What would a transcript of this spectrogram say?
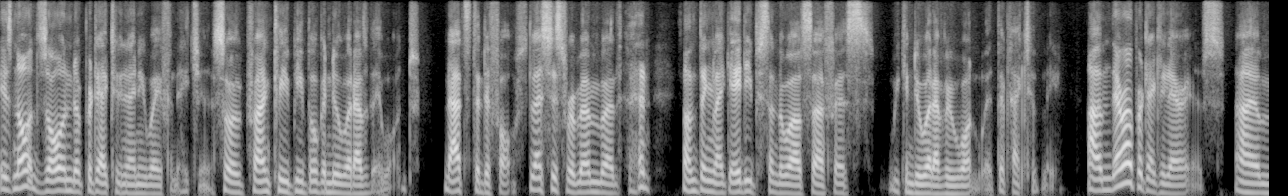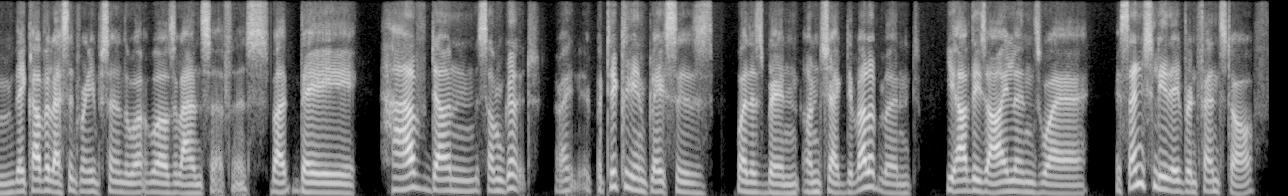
is not zoned or protected in any way for nature. So frankly, people can do whatever they want. That's the default. Let's just remember that something like 80% of the world's surface we can do whatever we want with effectively. Um, there are protected areas. Um, they cover less than 20% of the world's land surface, but they have done some good, right? Particularly in places where there's been unchecked development. You have these islands where essentially they've been fenced off.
